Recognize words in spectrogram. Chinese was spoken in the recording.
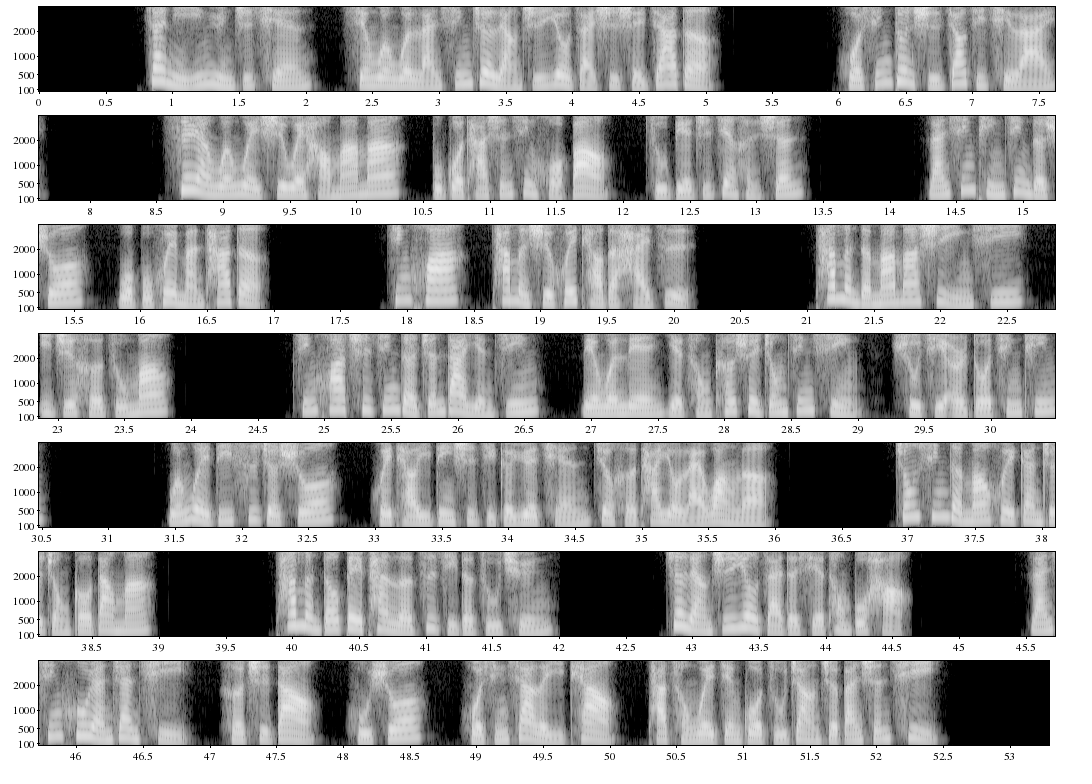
在你应允之前。”先问问蓝星，这两只幼崽是谁家的？火星顿时焦急起来。虽然文伟是位好妈妈，不过她生性火爆，族别之见很深。蓝星平静地说：“我不会瞒她的。金花，他们是灰条的孩子，他们的妈妈是银溪，一只合族猫。”金花吃惊地睁大眼睛，连文脸也从瞌睡中惊醒，竖起耳朵倾听。文伟低嘶着说：“灰条一定是几个月前就和他有来往了。忠心的猫会干这种勾当吗？他们都背叛了自己的族群。这两只幼崽的血统不好。”蓝星忽然站起，呵斥道：“胡说！”火星吓了一跳，他从未见过族长这般生气。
